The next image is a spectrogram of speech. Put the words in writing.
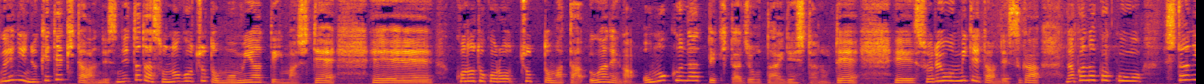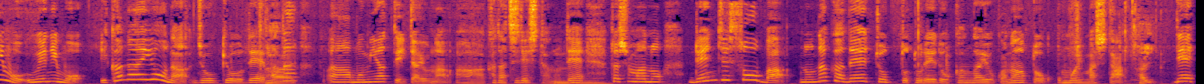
上に抜けてきたんですね。ただその後ちょっと揉み合っていまして、えー、このところちょっとまた上値が重くなってきた状態でしたので、えー、それを見てたんですが、なかなかこう、下にも上にも行かないような状況で、また、あ揉み合っていたようなあ形でしたので、私もあのレンジ相場の中でちょっとトレードを考えようかなと思いました。はい、で、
